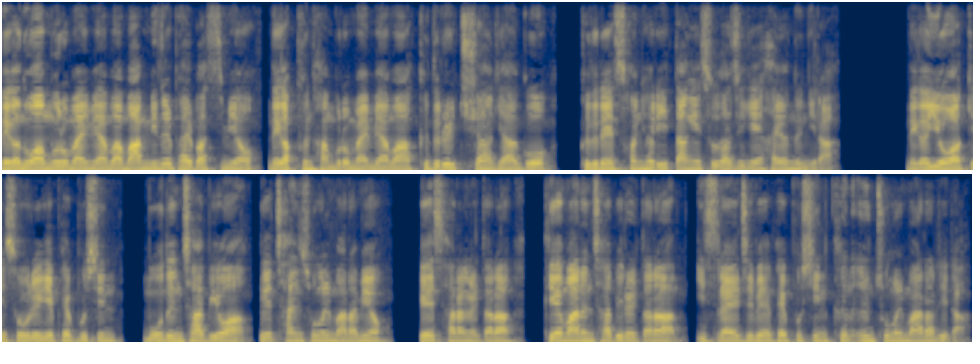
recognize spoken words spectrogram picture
내가 노함으로 말미암아 만민을 밟았으며 내가 분함으로 말미암아 그들을 취하게 하고 그들의 선혈이 땅에 쏟아지게 하였느니라. 내가 여호와께서 우리에게 베푸신 모든 자비와 그의 찬송을 말하며 그의 사랑을 따라 그의 많은 자비를 따라 이스라엘 집에 베푸신 큰 은총을 말하리라.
